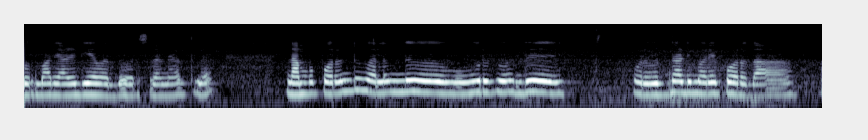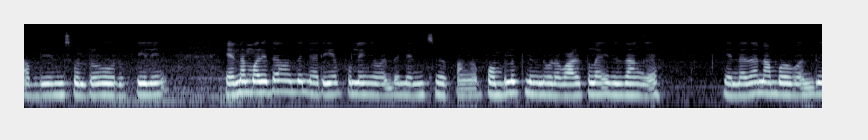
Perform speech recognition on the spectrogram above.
ஒரு மாதிரி அழுகையாக வருது ஒரு சில நேரத்தில். நம்ம பிறந்து வளர்ந்து ஊருக்கு வந்து ஒரு விருந்தாடி மாதிரியே போகிறதா அப்படின்னு சொல்கிற ஒரு ஃபீலிங் என்ன மாதிரி தான் வந்து நிறைய பிள்ளைங்க வந்து நினச்சி வைப்பாங்க. பொம்பளை பிள்ளைங்களோட வாழ்க்கைலாம் இது தாங்க என்ன தான் நம்ம வந்து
